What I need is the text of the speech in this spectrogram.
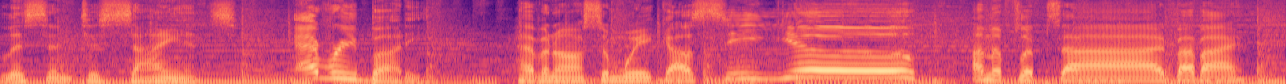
listen to science? Everybody, have an awesome week. I'll see you on the flip side. Bye bye.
